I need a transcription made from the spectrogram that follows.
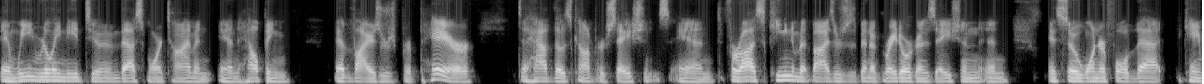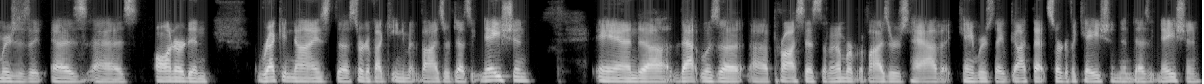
And we really need to invest more time in, in helping advisors prepare to have those conversations. And for us, Kingdom Advisors has been a great organization, and it's so wonderful that Cambridge is as as honored and recognized the Certified Kingdom Advisor designation. And uh, that was a, a, process that a number of advisors have at Cambridge. They've got that certification and designation,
